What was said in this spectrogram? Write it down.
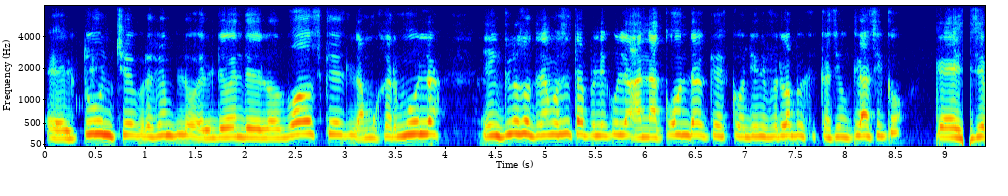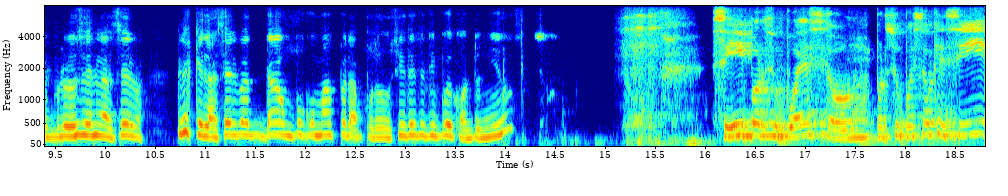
El Tunche, por ejemplo, el duende de los bosques, la mujer mula. incluso tenemos esta película Anaconda, que es con Jennifer Lopez, que es casi un clásico, que se produce en la selva. ¿Crees que la selva da un poco más para producir este tipo de contenidos? Sí, por supuesto, por supuesto que sí,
